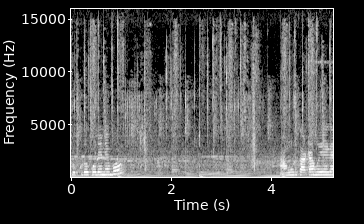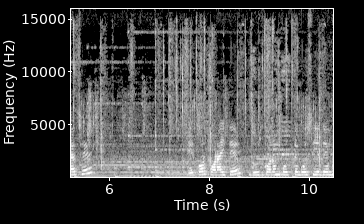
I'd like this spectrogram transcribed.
টুকরো করে নেব। আঙুর কাটা হয়ে গেছে। এরপর কড়াইতে দুধ গরম করতে বসিয়ে দেব।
